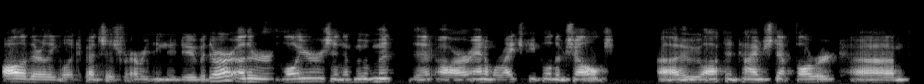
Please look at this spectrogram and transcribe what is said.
all of their legal expenses for everything they do. But there are other lawyers in the movement that are animal rights people themselves uh, who oftentimes step forward. Um,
